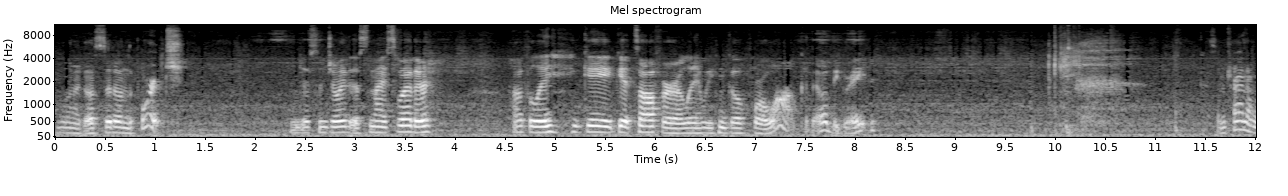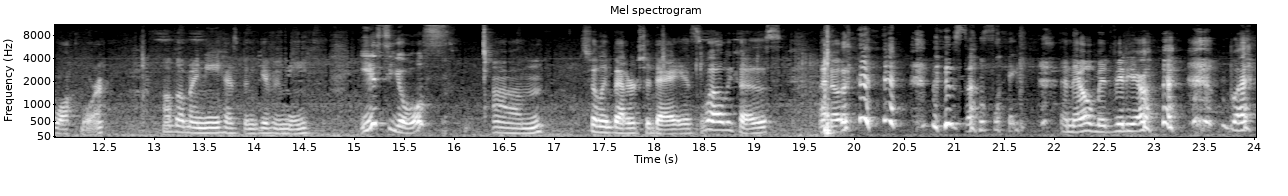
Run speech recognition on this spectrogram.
I want to go sit on the porch and just enjoy this nice weather hopefully Gabe gets off early and we can go for a walk. That would be great. I'm trying to walk more. Although my knee has been giving me issues. Um, it's feeling better today as well because I know this sounds like an ailment video. but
